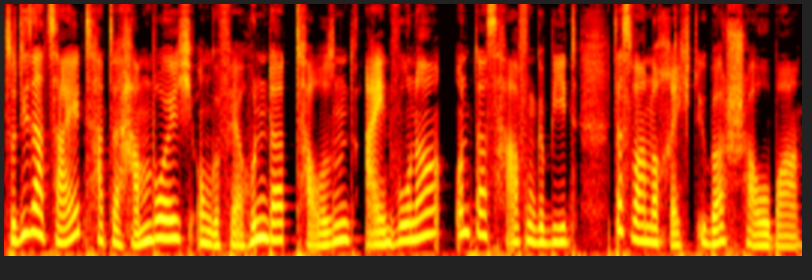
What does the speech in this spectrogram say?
Zu dieser Zeit hatte Hamburg ungefähr 100.000 Einwohner und das Hafengebiet, das war noch recht überschaubar.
